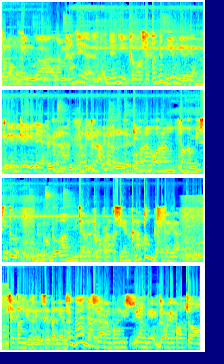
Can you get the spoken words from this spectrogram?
apa mungkin gua ngamen aja ya? Nyanyi kalau setan kan diem gitu ya. Jadi mikirnya gitu ya. Tapi kenapa orang-orang pengemis itu duduk doang di jalan pura-pura kesian? Kenapa nggak gaya setan gitu gaya setan yang kan banyak sekarang pengemis yang kayak gak pakai pocong.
